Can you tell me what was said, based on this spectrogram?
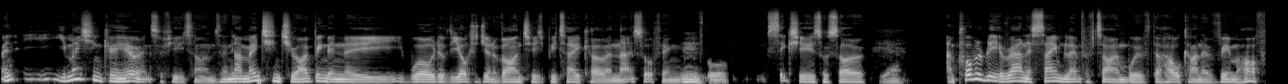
And you mentioned coherence a few times, and I mentioned to you I've been in the world of the oxygen advantage, Buteyko, and that sort of thing mm. for six years or so. Yeah and probably around the same length of time with the whole kind of Wim Hof.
